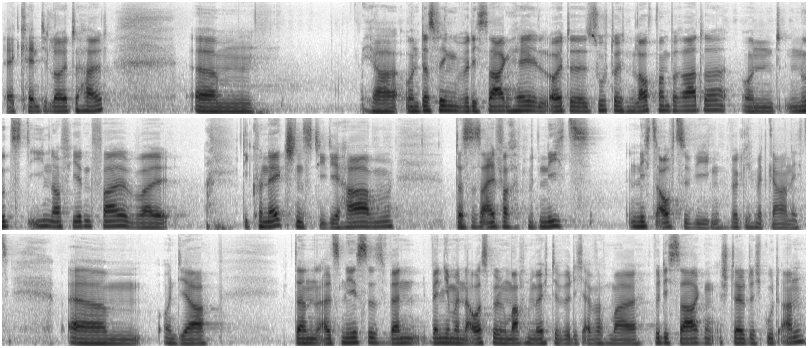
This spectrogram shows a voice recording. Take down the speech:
er kennt die Leute halt. Ähm, ja, und deswegen würde ich sagen, hey Leute, sucht euch einen Laufbahnberater und nutzt ihn auf jeden Fall, weil die Connections, die die haben, das ist einfach mit nichts, nichts aufzuwiegen, wirklich mit gar nichts. Ähm, und ja, dann als nächstes, wenn, wenn jemand eine Ausbildung machen möchte, würde ich einfach mal, würde ich sagen, stellt euch gut an,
